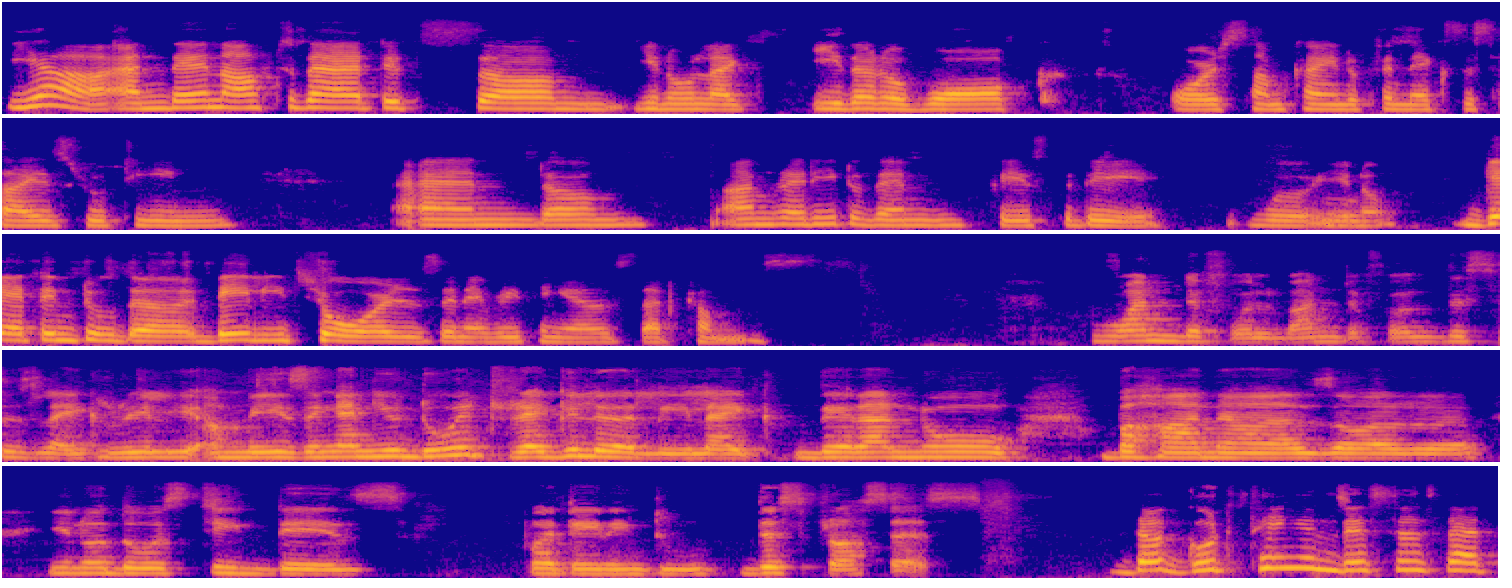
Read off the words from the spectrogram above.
yeah and then after that it's um, you know like either a walk or some kind of an exercise routine and um, i'm ready to then face the day you know get into the daily chores and everything else that comes Wonderful, wonderful. This is like really amazing. And you do it regularly. Like there are no bahanas or, you know, those cheat days pertaining to this process. the good thing in this is that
